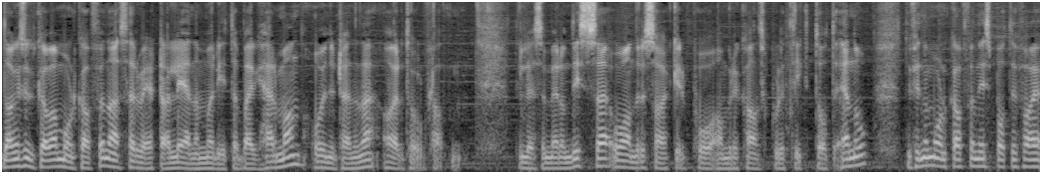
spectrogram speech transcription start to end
Dagens utgave av Morgenkaffen er servert av Lene Marita Berg Herman og undertegnede Are Togflaten. Du leser mer om disse og andre saker på amerikanskpolitikk.no. Du finner Morgenkaffen i Spotify,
